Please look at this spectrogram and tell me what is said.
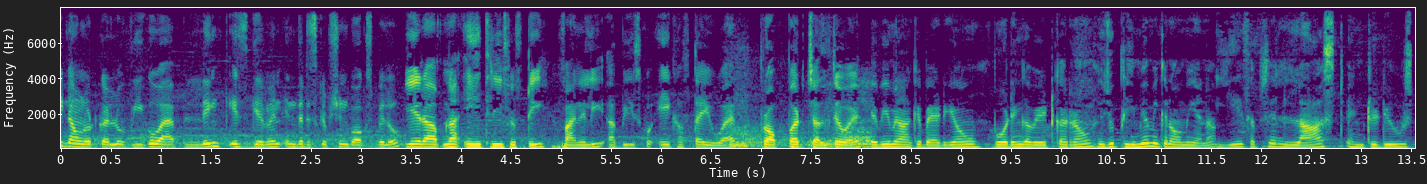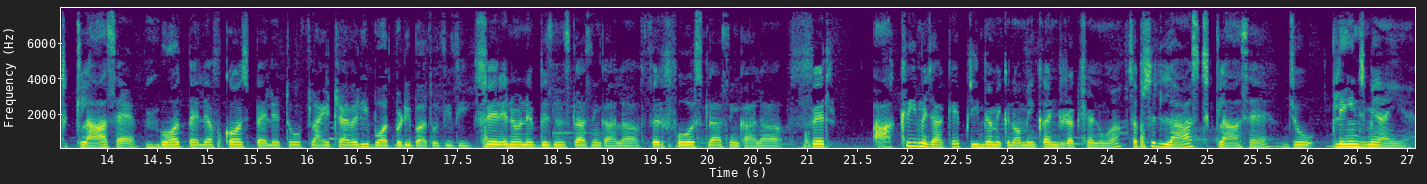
डाउनलोड कर लो Wego app link is given in the description box below ये रहा अपना ए थ्री फिफ्टी फाइनली अभी इसको एक हफ़्ता ही हुआ है प्रॉपर चलते हुए। अभी मैं आके बैठ गया हूँ बोर्डिंग का वेट कर रहा हूँ। ये जो प्रीमियम इकोनॉमी है ना, ये सबसे लास्ट इंट्रोड्यूस्ड क्लास है। बहुत पहले ऑफ़ कोर्स पहले तो फ़्लाइट ट्रेवल ही बहुत बड़ी बात होती थी। फिर इन्होंने बिज़नेस क्लास निकाला, फिर फ़र्स्ट क्लास निकाला, फिर आखिरी में जाके प्रीमियम इकोनॉमी का इंट्रोडक्शन हुआ। सबसे लास्ट क्लास है जो प्लेन्स में आई है।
